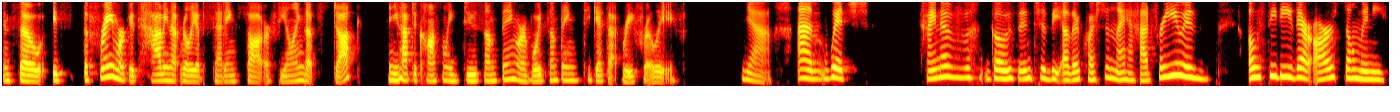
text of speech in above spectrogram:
and so it's the framework is having that really upsetting thought or feeling that's stuck. And you have to constantly do something or avoid something to get that brief relief. Yeah. Um, which kind of goes into the other question I had for you is OCD, there are so many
